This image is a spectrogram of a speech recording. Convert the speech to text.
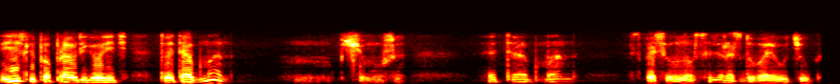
«Если по правде говорить, то это обман». «Почему же?» «Это обман?» — спросил Носель, раздувая утюг.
